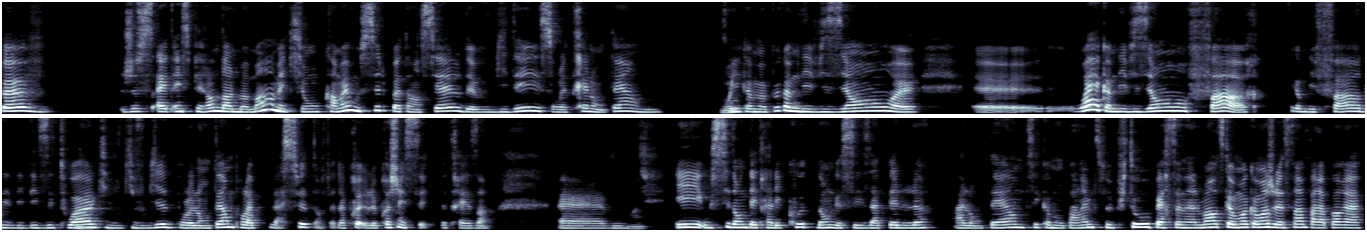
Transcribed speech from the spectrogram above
peuvent juste être inspirantes dans le moment, mais qui ont quand même aussi le potentiel de vous guider sur le très long terme. Oui. Comme un peu comme des visions, euh, euh, ouais, comme des visions phares. Comme des phares, des, des, mmh. étoiles qui, vous, qui vous guident pour le long terme, pour la, la suite, en fait, le prochain cycle de 13 ans. Euh, et aussi, donc, d'être à l'écoute, donc, de ces appels-là à long terme, tu sais, comme on parlait un petit peu plus tôt, personnellement, en tout cas, moi, comment je le sens par rapport à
